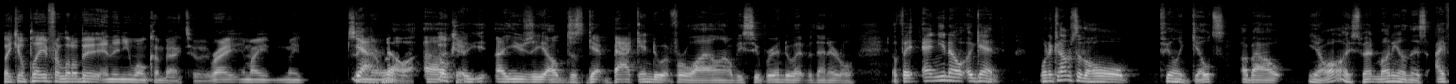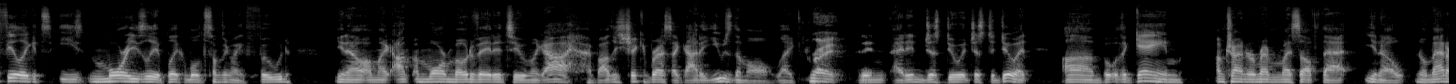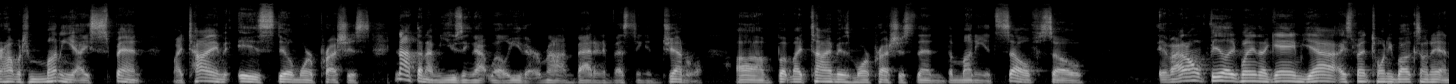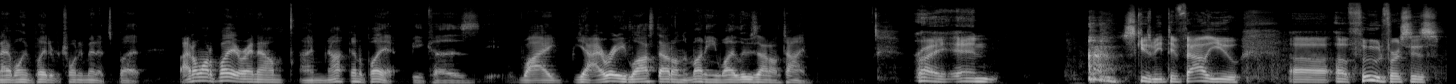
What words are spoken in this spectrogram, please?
Like you'll play it for a little bit and then you won't come back to it, right? Am I? Am I yeah, right? no. Uh, Okay. I usually I'll just get back into it for a while and I'll be super into it, but then it'll, it'll. And you know, again, when it comes to the whole feeling guilt about you know, oh, I spent money on this, I feel like it's eas more easily applicable to something like food. you know, I'm like, I'm, I'm more motivated to, I'm like, ah, I bought these chicken breasts. I got to use them all. Like, right. I didn't, I didn't just do it just to do it. Um, but with a game, I'm trying to remember myself that, you know, no matter how much money I spent, my time is still more precious. Not that I'm using that well either. I'm not I'm bad at investing in general. Um, but my time is more precious than the money itself. So if I don't feel like playing that game, yeah, I spent 20 bucks on it and I've only played it for 20 minutes. But if I don't want to play it right now, I'm not going to play it because why? Yeah, I already lost out on the money. Why lose out on time? Right. And excuse me, the value uh, of food versus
